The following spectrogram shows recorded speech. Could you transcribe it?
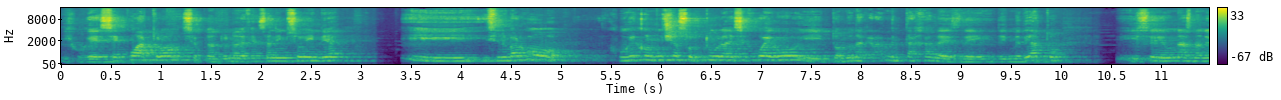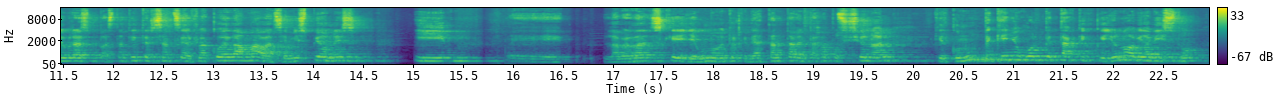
y jugué C4, se planteó una defensa Nimso India y sin embargo jugué con mucha soltura ese juego y tomé una gran ventaja desde de inmediato. Hice unas maniobras bastante interesantes en el flanco de dama, avancé mis peones y eh, la verdad es que llegó un momento en que tenía tanta ventaja posicional que con un pequeño golpe táctico que yo no había visto,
